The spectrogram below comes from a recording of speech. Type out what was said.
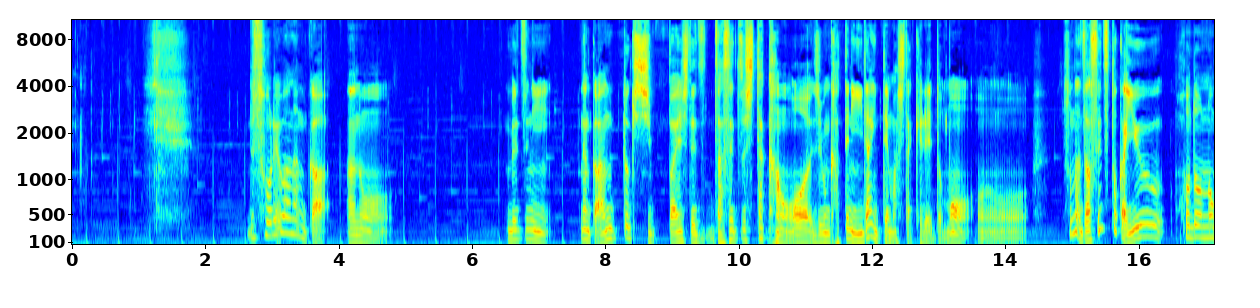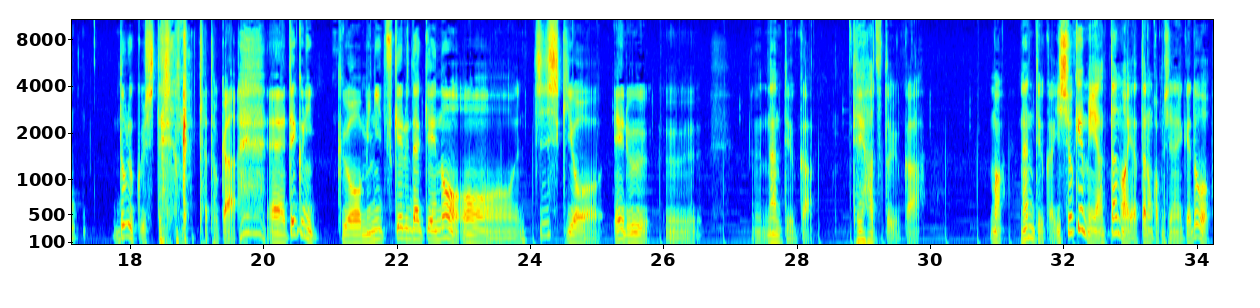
で、それはなんか、あの、別になんかあの時失敗して挫折した感を自分勝手に抱いてましたけれども、そんな挫折とか言うほどの努力してなかったとか、えー、テクニックを身につけるだけの知識を得る何て言うか啓発というかまあ何て言うか一生懸命やったのはやったのかもしれないけど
